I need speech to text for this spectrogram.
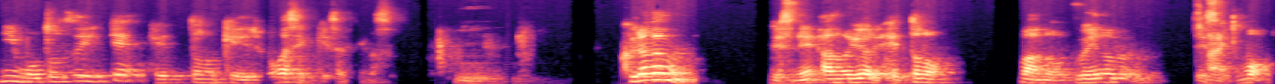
に基づいてヘッドの形状が設計されています。うん。クラウンですね、あのいわゆるヘッドの,、まあ、あの上の部分ですけども、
